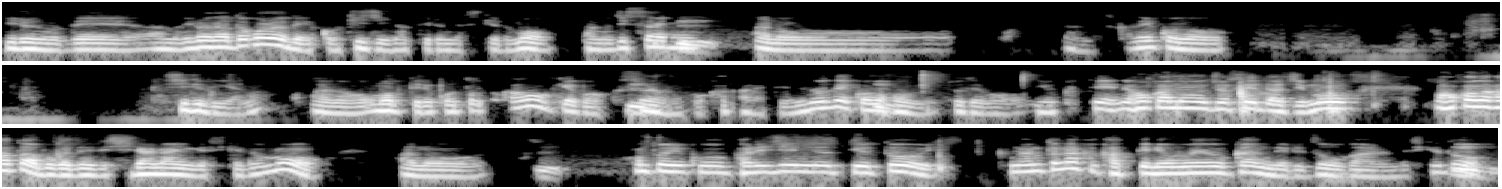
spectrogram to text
いるので、あのいろんなところでこう記事になっているんですけども、あの実際に、うん、あのなんですかね、このシルビアのあの思っていることとかを結構素直にこう書かれているので、うん、この本とても良くて、で他の女性たちも、まあ、他の方は僕は全然知らないんですけども、あの、うん、本当にこうパリジェンヌっていうと、なんとなく勝手に思い浮かんでる像があるんですけど、うん。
